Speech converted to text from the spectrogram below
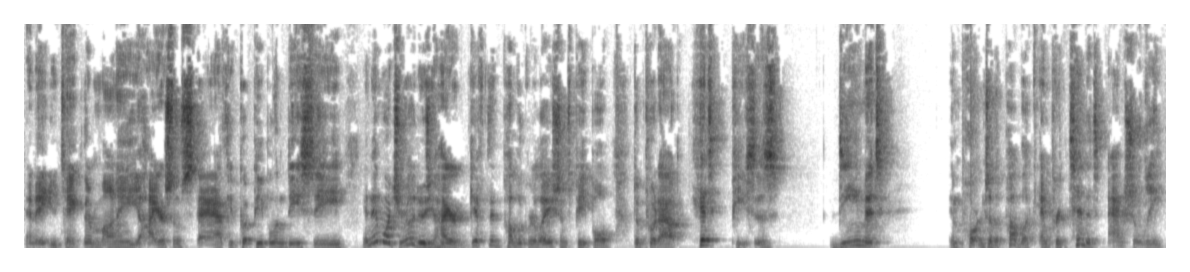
And they, you take their money, you hire some staff, you put people in DC. And then what you really do is you hire gifted public relations people to put out hit pieces, deem it important to the public, and pretend it's actually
